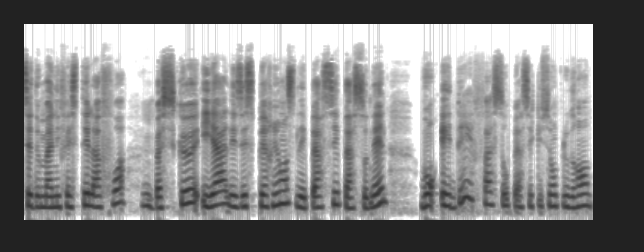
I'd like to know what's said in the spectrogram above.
c'est de manifester la foi mm. parce que il y a les expériences, les percées personnelles vont aider face aux persécutions plus grandes.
